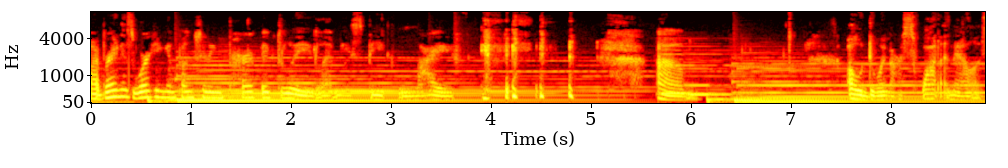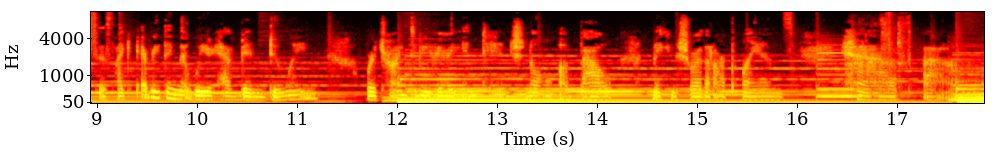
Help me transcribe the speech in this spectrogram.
My brain is working and functioning perfectly. Let me speak life. um, oh, doing our SWOT analysis, like everything that we have been doing we're trying to be very intentional about making sure that our plans have um,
